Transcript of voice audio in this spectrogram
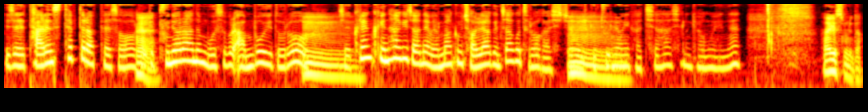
이제 다른 스탭들 앞에서 네. 그렇게 분열하는 모습을 안 보이도록 음. 이제 크랭크인 하기 전에 웬만큼 전략은 짜고 들어가시죠. 음. 이렇게 두 명이 같이 하시는 경우에는 알겠습니다.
